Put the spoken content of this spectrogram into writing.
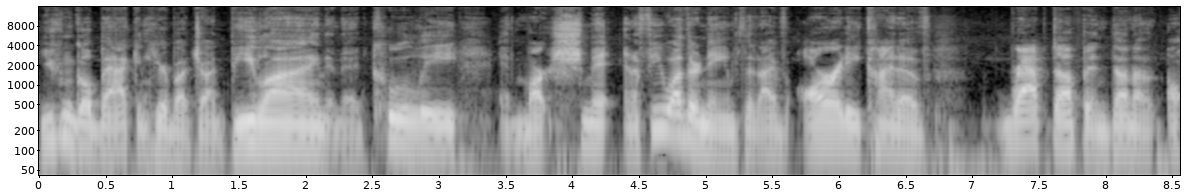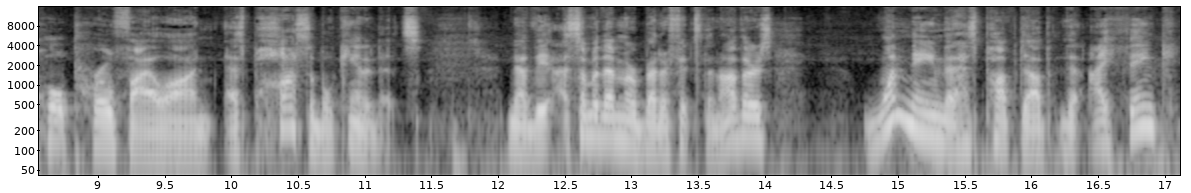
you can go back and hear about John Beilein and Ed Cooley and Mark Schmidt and a few other names that I've already kind of wrapped up and done a, a whole profile on as possible candidates. Now, some of them are better fits than others. One name that has popped up that I think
